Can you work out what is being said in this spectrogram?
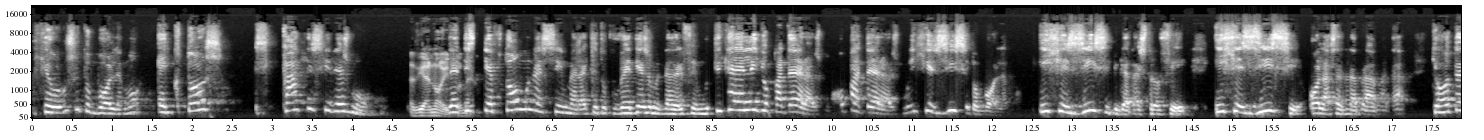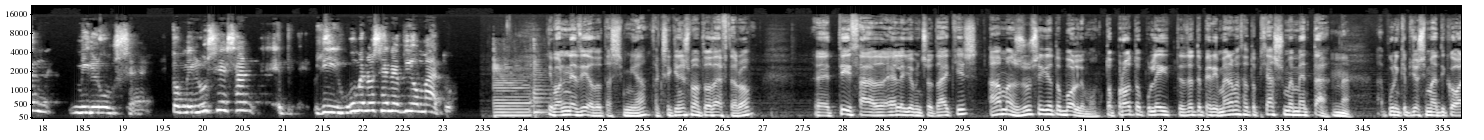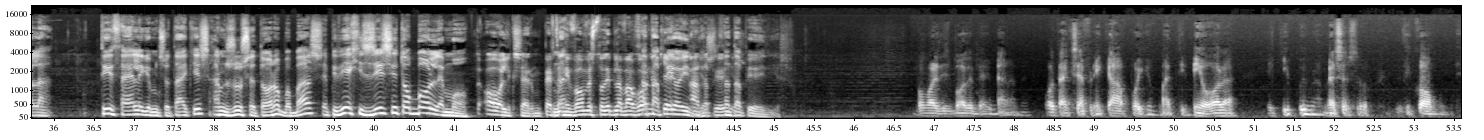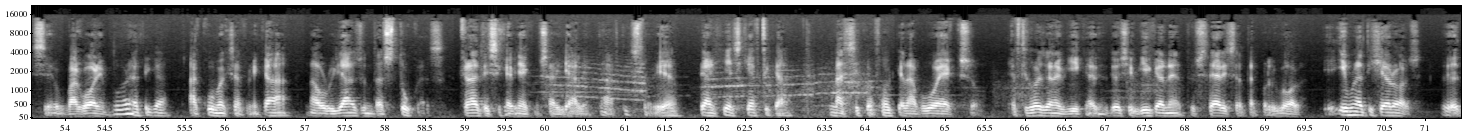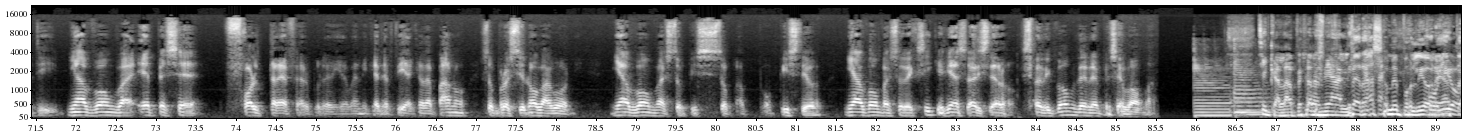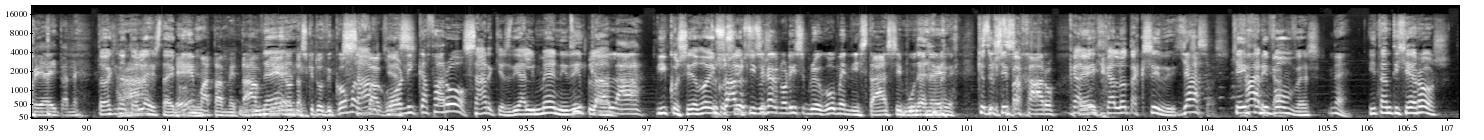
θεωρούσε τον πόλεμο εκτός σ- κάθε σχεδιασμού. Αδιανόητο. Δηλαδή ναι. σκεφτόμουν σήμερα και το κουβέντιαζα με την αδελφή μου τι θα έλεγε ο πατέρας μου. Ο πατέρας μου είχε ζήσει τον πόλεμο. Είχε ζήσει την καταστροφή. Είχε ζήσει όλα αυτά τα πράγματα. Και όταν μιλούσε, το μιλούσε σαν ε, διηγούμενος σε ένα βίωμά του. Λοιπόν, είναι δύο εδώ τα σημεία. Θα ξεκινήσουμε από το δεύτερο. Ε, τι θα έλεγε ο Μητσοτάκης άμα ζούσε για τον πόλεμο; Το πρώτο που λέει δεν το περιμέναμε θα το πιάσουμε μετά. Ναι. Που είναι και πιο σημαντικό. Αλλά τι θα έλεγε ο Μητσοτάκης αν ζούσε τώρα ο μπαμπάς, επειδή έχει ζήσει τον πόλεμο; Όλοι ξέρουμε. Πέφτουν Ναι. οι βόμβες στο δίπλα βαγόνι. Θα τα και- πει ο Α, ίδιος. τα πει ο Θα τα ίδιος. πει ο ίδιος. βομβαρδισμό δεν περιμέναμε. Όταν ξαφνικά απογευματινή ώρα, εκεί που ήμουν μέσα στο δικό μου σε βαγόνι που βρέθηκα, ακούμε ξαφνικά να ουρλιάζουν τα στούκας. Κράτησε καμιά εικοσαριά λεπτά αυτή η ιστορία. Στην αρχής σκέφτηκα να σηκωθώ και να βγω έξω. Ευτυχώς δεν βγήκα, διότι όσοι βγήκανε τους θέρισα τα πολυβόλα. Ήμουνα τυχερός, διότι μια βόμβα έπεσε Volltreffer που λένε οι Γερμανοί κατευθείαν κατά πάνω στο μπροστινό βαγόνι. Μια βόμβα στο, πισ- στο πίστιο, μια βόμβα στο δεξί και μια στο αριστερό. Στο δικό μου δεν έπεσε βόμβα. Τι καλά, πέθαναν οι άλλοι. Περάσαμε πολύ ωραία. Πολύ ωραία ήταν. Το όχι να το λέει στα εγγόνια. Αίματα μετά Ναι. βγαίνοντας και το δικό μας Σάρκες. βαγόνι καθαρό. Σάρκες, διαλυμένοι Τι δίπλα. καλά. 20 εδώ, 20 Του άλλους εκεί. τους είχα γνωρίσει στην προηγούμενη στάση που Ναι, ήταν. ναι. ε, Και στη- τους στη είπα. Σαχάρο. Καλή, Ε, καλό ταξίδι. Γεια σας. Και ήρθαν οι βόμβες. Ναι. Ήταν τυχερός.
